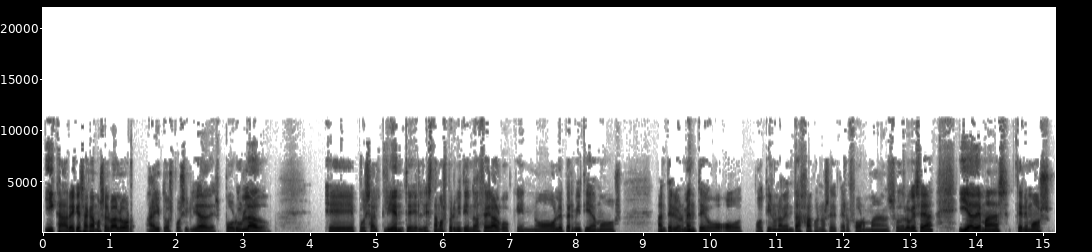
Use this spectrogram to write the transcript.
y cada vez que sacamos el valor hay dos posibilidades. Por un lado, eh, pues al cliente le estamos permitiendo hacer algo que no le permitíamos anteriormente o, tiene una ventaja, pues no sé, de performance o de lo que sea, y además tenemos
